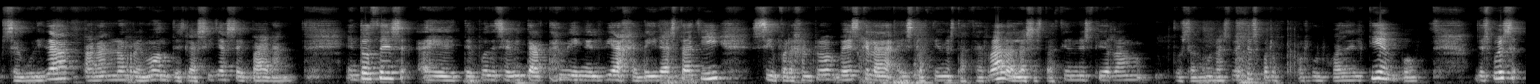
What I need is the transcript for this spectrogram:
seguridad paran los remontes, las sillas se paran. Entonces eh, te puedes evitar también el viaje de ir hasta allí si, por ejemplo, ves que la estación está cerrada. Las estaciones cierran pues algunas veces por, culpa del tiempo. Después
